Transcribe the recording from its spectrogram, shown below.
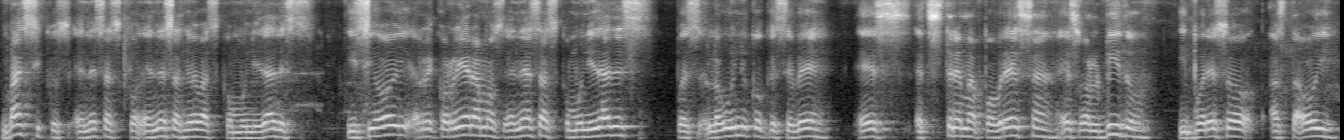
básicos en esas, en esas nuevas comunidades. Y si hoy recorriéramos en esas comunidades, pues lo único que se ve es extrema pobreza, es olvido. Y por eso hasta hoy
